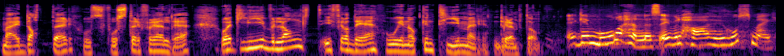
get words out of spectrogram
med ei datter hos fosterforeldre, og et liv langt ifra det hun i noen timer drømte om. Jeg er mora hennes. Jeg vil ha hun hos meg.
